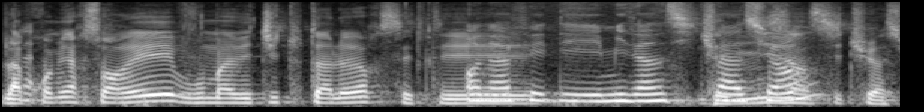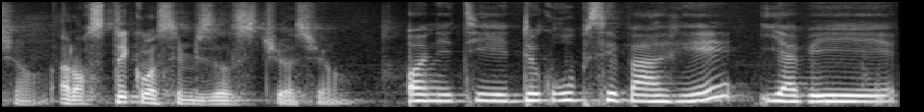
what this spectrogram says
La La- première soirée, vous m'avez dit tout à l'heure, c'était. On a fait des mises en des mises situation. en situation. Alors, c'était quoi ces mises en situation? On était deux groupes séparés. Il y avait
